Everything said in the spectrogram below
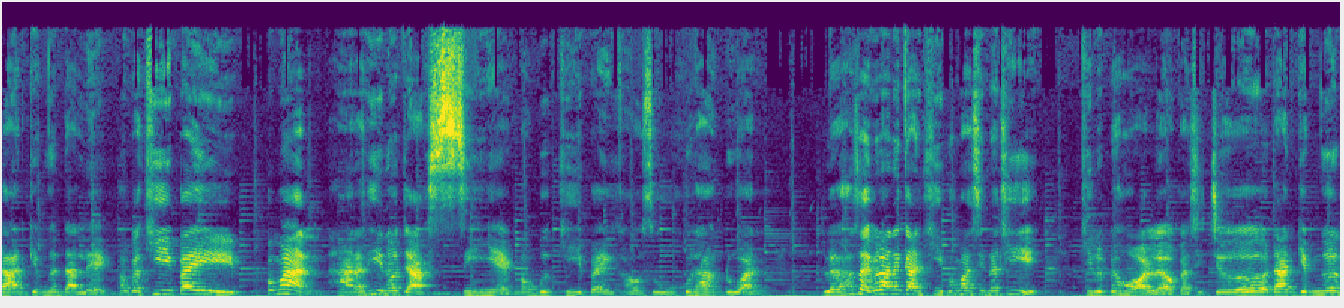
ด่านเก็บเงินด่านแหลกเขาก็ขี่ไปประมาณหานาที่นอกจากสี่แยกน้องบึกขี่ไปเขาสู่คูทางด่วน แล้วถ้าใส่เวลาในการขี่ประมาณ 10 นาทีขี่รถไปหอดแล้วก็สิเจอด่านเก็บเงิน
